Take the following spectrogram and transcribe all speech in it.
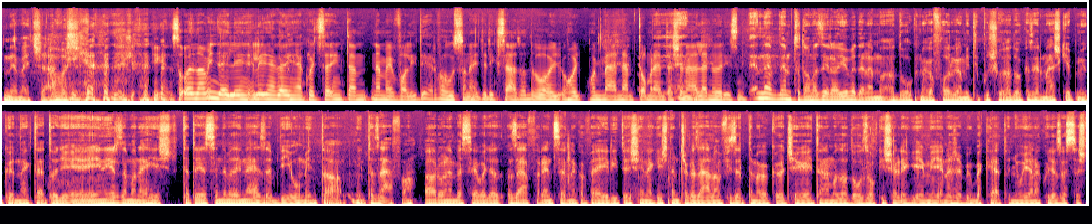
nem egy sávos. Igen, igen, igen. Szóval na mindegy lényeg, lényeg a lényeg, hogy szerintem nem egy valid érv a 21. században, hogy, hogy, hogy már nem tudom rendesen ellenőrizni. Nem, nem tudom, azért a jövedelemadók, meg a forgalmi típusú adók azért másképp működnek, tehát hogy én érzem a nehéz, tehát hogy szerintem ez egy nehezebb dió, mint, a, mint az áfa. Arról nem beszél, hogy az áfa rendszernek a fehérítésének is nem csak az állam fizette meg a költségeit, hanem az adózók is eléggé mélyen a zsebükbe kellett, hogy nyúljanak, hogy az összes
